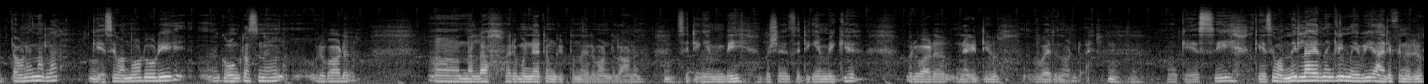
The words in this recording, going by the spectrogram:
ഇത്തവണയെന്നല്ല കെ സി വന്നതോടുകൂടി കോൺഗ്രസിന് ഒരുപാട് നല്ല ഒരു മുന്നേറ്റം കിട്ടുന്ന ഒരു മണ്ഡലമാണ് സിറ്റിംഗ് എം പി. പക്ഷേ സിറ്റിംഗ് എം പിക്ക് ഒരുപാട് നെഗറ്റീവ് വരുന്നുണ്ട്. കെ സി കെ സി വന്നില്ലായിരുന്നെങ്കിൽ മേ ബി ആരിഫിനൊരു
